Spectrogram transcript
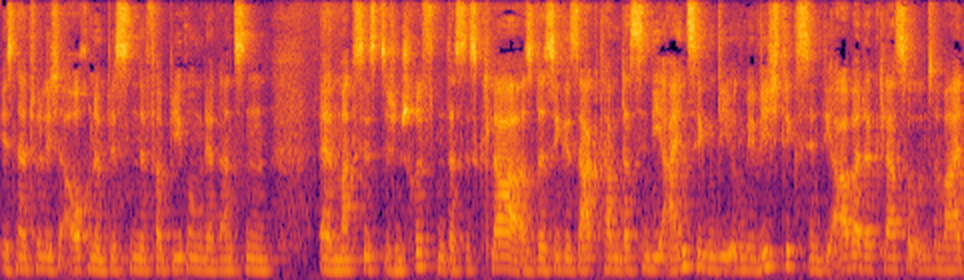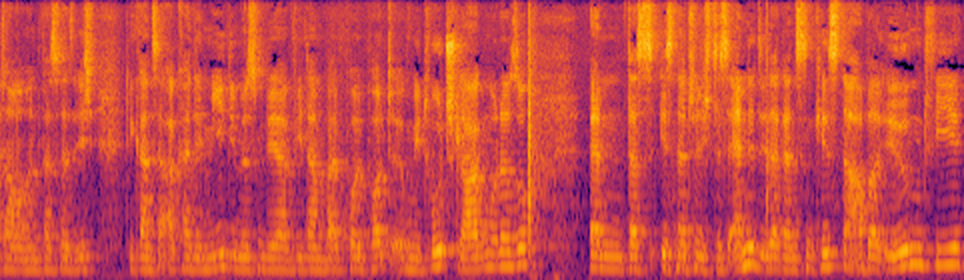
ist natürlich auch ein bisschen eine Verbiegung der ganzen äh, marxistischen Schriften, das ist klar. Also, dass sie gesagt haben, das sind die einzigen, die irgendwie wichtig sind, die Arbeiterklasse und so weiter und was weiß ich, die ganze Akademie, die müssen wir wie dann bei Pol Pot irgendwie totschlagen oder so. Ähm, das ist natürlich das Ende dieser ganzen Kiste, aber irgendwie,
